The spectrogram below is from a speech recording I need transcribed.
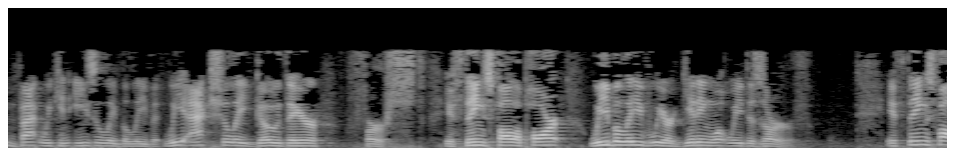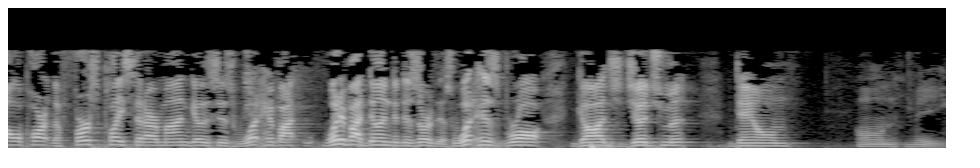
in fact, we can easily believe it. We actually go there first. If things fall apart, we believe we are getting what we deserve. If things fall apart, the first place that our mind goes is, what have I, what have I done to deserve this? What has brought God's judgment down on me?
